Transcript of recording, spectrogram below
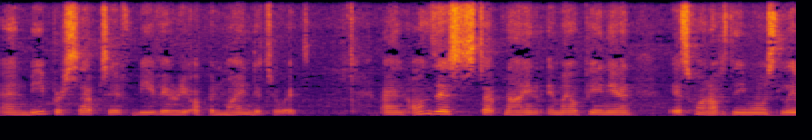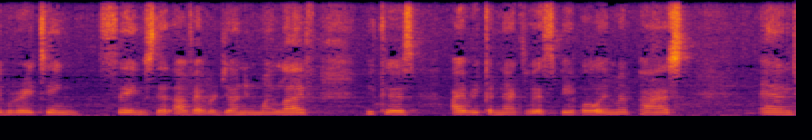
and be perceptive, be very open minded to it. And on this step nine, in my opinion, is one of the most liberating things that I've ever done in my life because I reconnect with people in my past and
